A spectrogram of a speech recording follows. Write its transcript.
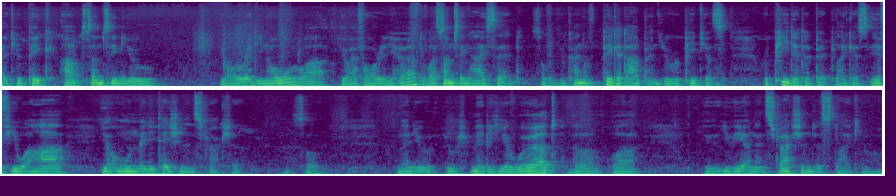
like you pick up something you you already know or you have already heard or something I said. So you kind of pick it up and you repeat your, repeat it a bit, like as if you are your own meditation instructor. So then you, you maybe hear a word uh, or you, you hear an instruction, just like you know,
